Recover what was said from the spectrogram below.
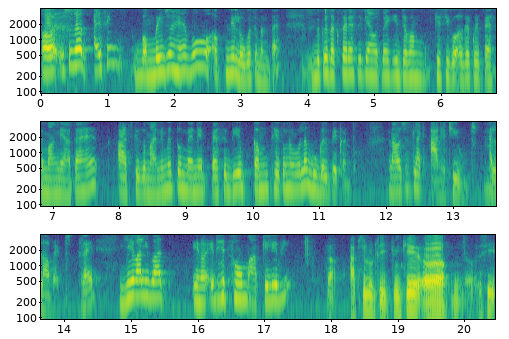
और शुजात आई थिंक बम्बई जो है वो अपने लोगों से बनता है। बिकॉज़ अक्सर ऐसे क्या होता है कि जब हम किसी को अगर कोई पैसे मांगने आता है आज के ज़माने में तो मैंने पैसे दिए कम थे तो उन्होंने बोला गूगल पे कर दो। And I was just like attitude I love it right ये वाली बात you know it hits home आपके लिए भी? एब्सोल्युटली क्योंकि सी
